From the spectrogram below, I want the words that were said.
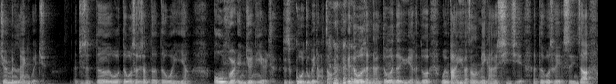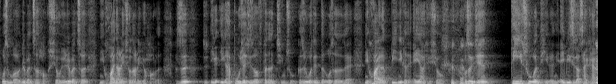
German language，就是德国德国车就像德德文一样，over engineered，就是过度被打造，因为德文很难，德文的语言很多文法语法上的美感和细节，那德国车也是，你知道为什么日本车好修？因为日本车你坏哪里修哪里就好了，可是就一个一个它部件其实都分得很清楚，可是如果今天德国车对不对？你坏了 B，你可能 A 要去修，或是你今天。第一出问题了，你 A、B、C 都要拆开来。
